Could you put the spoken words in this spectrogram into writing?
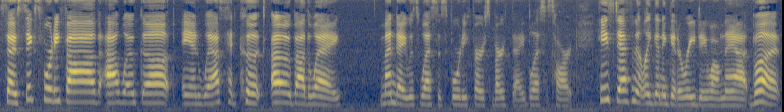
So 6:45, I woke up and Wes had cooked. Oh, by the way, Monday was Wes's 41st birthday. Bless his heart. He's definitely going to get a redo on that. But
